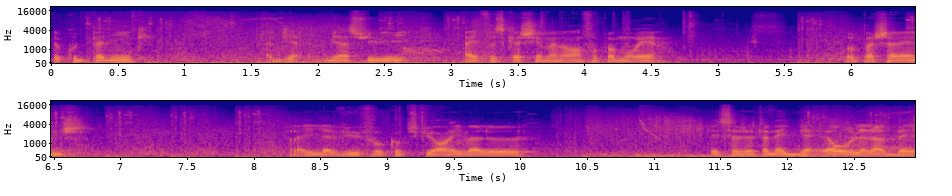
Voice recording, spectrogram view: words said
Le coup de panique. Bien, bien suivi. Ah, il faut se cacher maintenant, hein, faut pas mourir. Faut pas challenge. Voilà, il l'a vu, faut qu'Obscur arrive à le... Et ça jette la nade bien... Oh là là, belle,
